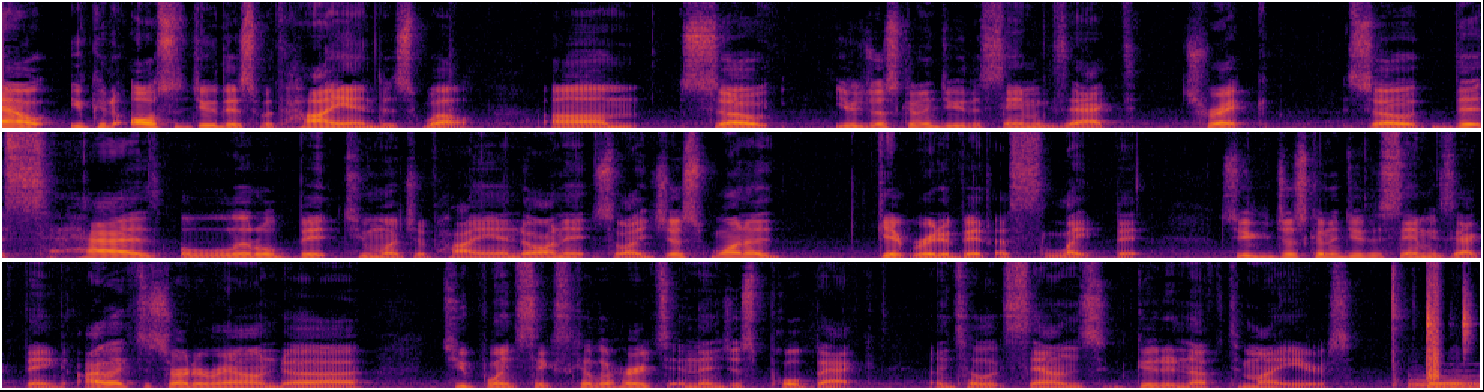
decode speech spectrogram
Now, you can also do this with high end as well. Um, so you're just going to do the same exact trick. So this has a little bit too much of high end on it, so I just want to get rid of it a slight bit. So you're just going to do the same exact thing. I like to start around uh, 2.6 kilohertz and then just pull back until it sounds good enough to my ears. Because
